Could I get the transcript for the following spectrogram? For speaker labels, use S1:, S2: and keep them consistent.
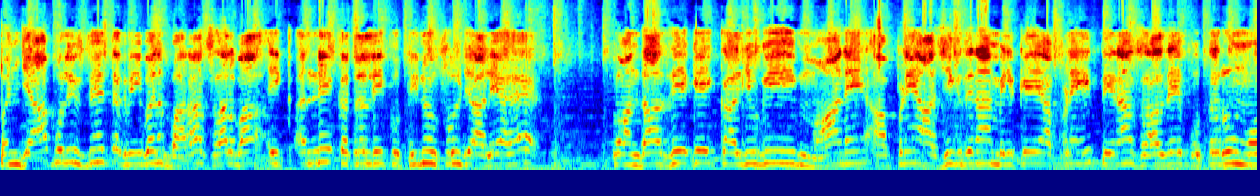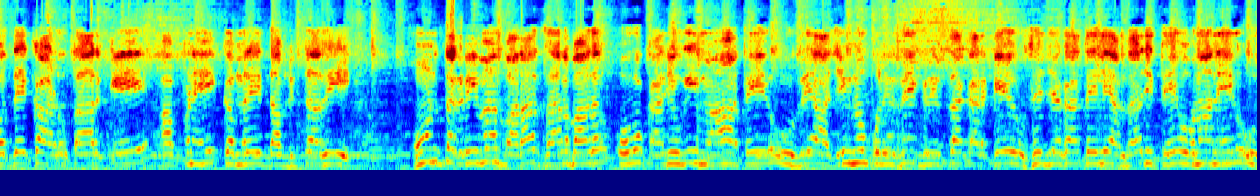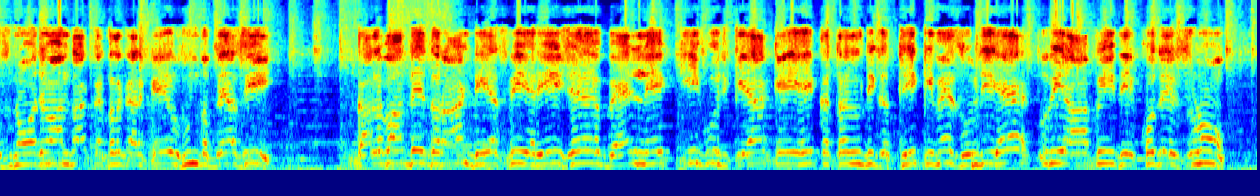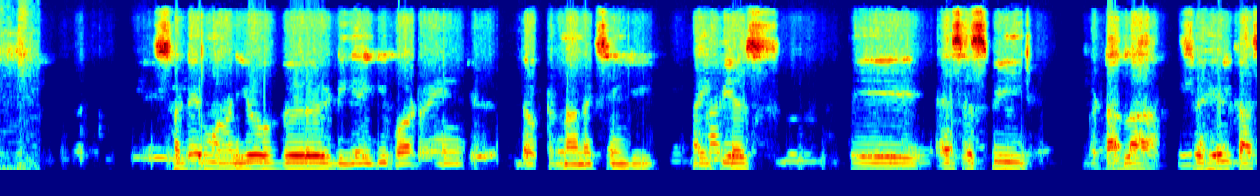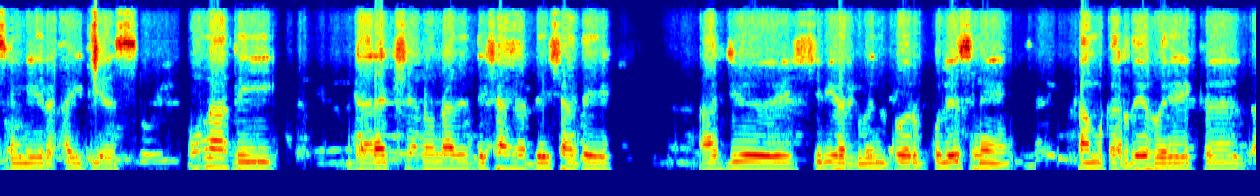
S1: Punjab police ਨੇ ਤਕਰੀਬਨ 12 ਸਾਲ ਬਾਅਦ ਇੱਕ ਅੰਨੇ ਕਤਲ ਦੀ ਕੁੱਥੀ ਨੂੰ ਸੁਲਝਾ ਲਿਆ ਹੈ। ਤੁਹਾਨੂੰ ਦੱਸ ਦਈਏ ਕਿ ਕਲਯੁਗੀ ਮਾਂ ਨੇ ਆਪਣੇ ਆਸ਼ਿਕ ਦੇ ਨਾਲ ਮਿਲ ਕੇ ਆਪਣੇ ਹੀ 13 ਸਾਲ ਦੇ ਪੁੱਤਰ ਨੂੰ ਮੌਤ ਦੇ ਘਾਟ ਉਤਾਰ ਕੇ ਆਪਣੇ ਹੀ ਕਮਰੇ ਦਬ ਦਿੱਤਾ ਸੀ। ਹੁਣ ਤਕਰੀਬਨ 12 ਸਾਲ ਬਾਅਦ ਉਹ ਕਲਯੁਗੀ ਮਾਂ ਅਤੇ ਉਸਦੇ ਆਸ਼ਿਕ ਨੂੰ ਪੁਲਿਸ ਨੇ ਗ੍ਰਿਫਤਾਰ ਕਰਕੇ ਉਸੇ ਜਗ੍ਹਾ ਤੇ ਲਿਆਂਦਾ ਜਿੱਥੇ ਉਹਨਾਂ ਨੇ ਉਸ ਨੌਜਵਾਨ ਦਾ ਕਤਲ ਕਰਕੇ ਉਸ ਨੂੰ ਦੱਬਿਆ ਸੀ। ਗੱਲਬਾਤ ਦੇ ਦੌਰਾਨ ਡੀਐਸਪੀ ਹਰੀਸ਼ ਬੈਲ ਨੇ ਕੀ ਕੁਝ ਕਿਹਾ ਕਿ ਇਹ ਕਤਲ ਦੀ ਗੱਥੀ ਕਿਵੇਂ ਸੁਲਝੀ ਹੈ? ਤੁਸੀਂ ਆਪ ਹੀ ਦੇਖੋ ਤੇ ਸੁਣੋ।
S2: ਸਾਡੇ ਮਾਨਯੋਗ DIG border range doctor Nanak Singh ji IPS ਤੇ ਐਸਐਸਪੀ ਬਟਾਲਾ, ਸੁਹੇਲ ਕਾਸਿਮੀਰ ਆਈਪੀਐਸ ਉਹਨਾਂ ਦੀ ਡਾਇਰੈਕਸ਼ਨ ਉਹਨਾਂ ਦੇ ਦਿਸ਼ਾ ਨਿਰਦੇਸ਼ਾਂ ਤੇ ਅੱਜ ਸ਼੍ਰੀ ਹਰਗੋਬਿੰਦਪੁਰ ਪੁਲਿਸ ਨੇ ਕੰਮ ਕਰਦੇ ਹੋਏ ਇੱਕ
